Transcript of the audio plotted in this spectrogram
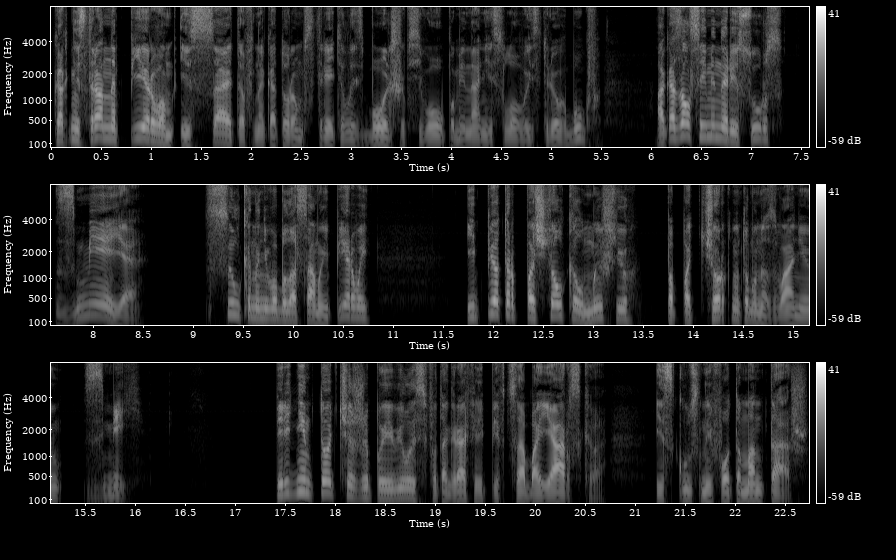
Как ни странно, первым из сайтов, на котором встретилось больше всего упоминаний слова из трех букв, оказался именно ресурс «Змея». Ссылка на него была самой первой, и Петр пощелкал мышью по подчеркнутому названию «Змей». Перед ним тотчас же появилась фотография певца Боярского, искусный фотомонтаж,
